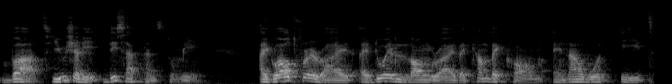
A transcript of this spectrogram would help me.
But usually this happens to me. I go out for a ride, I do a long ride, I come back home, and I would eat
